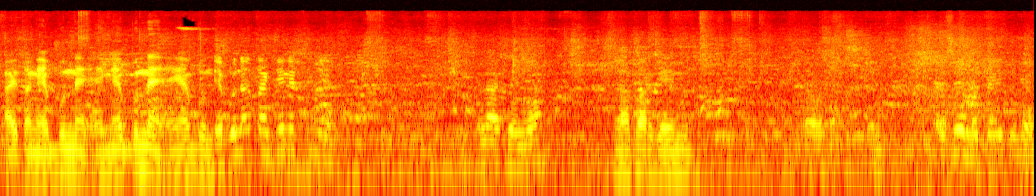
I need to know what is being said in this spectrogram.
Ay, itong ebon na, eh, ebon na, eh, ebon. Eh, po natang ginit niya. Wala siya niya. Lapar kayo. Kasi magkaito ka.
